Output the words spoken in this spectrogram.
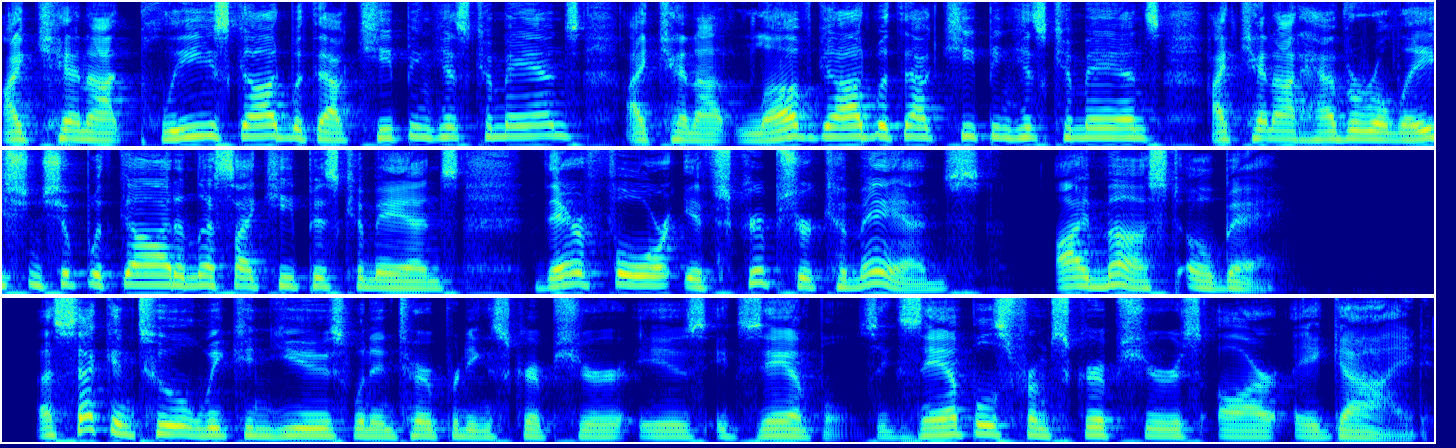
I cannot please God without keeping his commands. I cannot love God without keeping his commands. I cannot have a relationship with God unless I keep his commands. Therefore, if scripture commands, I must obey. A second tool we can use when interpreting Scripture is examples. Examples from Scriptures are a guide.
